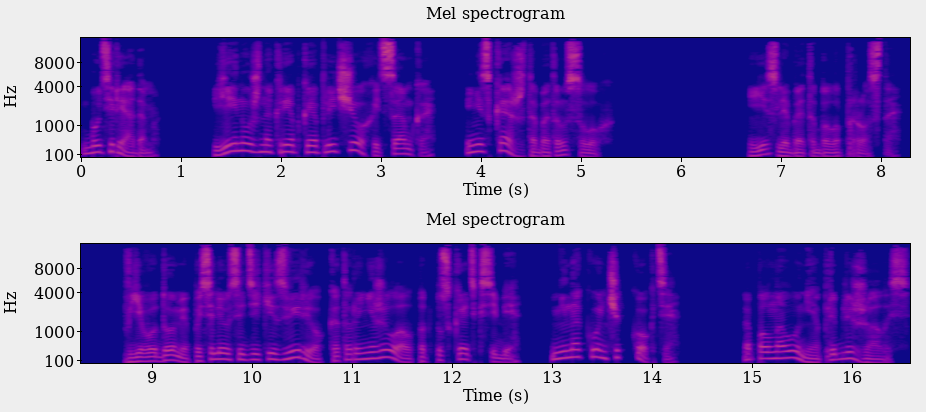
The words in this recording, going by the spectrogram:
Будь рядом. Ей нужно крепкое плечо, хоть самка, и не скажет об этом вслух». Если бы это было просто. В его доме поселился дикий зверек, который не желал подпускать к себе ни на кончик когтя. А полнолуние приближалось.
